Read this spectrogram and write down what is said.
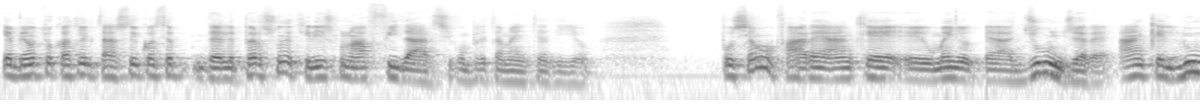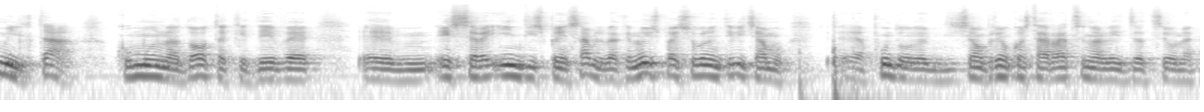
e abbiamo toccato il tasto queste, delle persone che riescono a affidarsi completamente a Dio possiamo fare anche, eh, o meglio, aggiungere anche l'umiltà come una dote che deve ehm, essere indispensabile, perché noi spesso e volentieri diciamo, eh, appunto, diciamo prima questa razionalizzazione,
